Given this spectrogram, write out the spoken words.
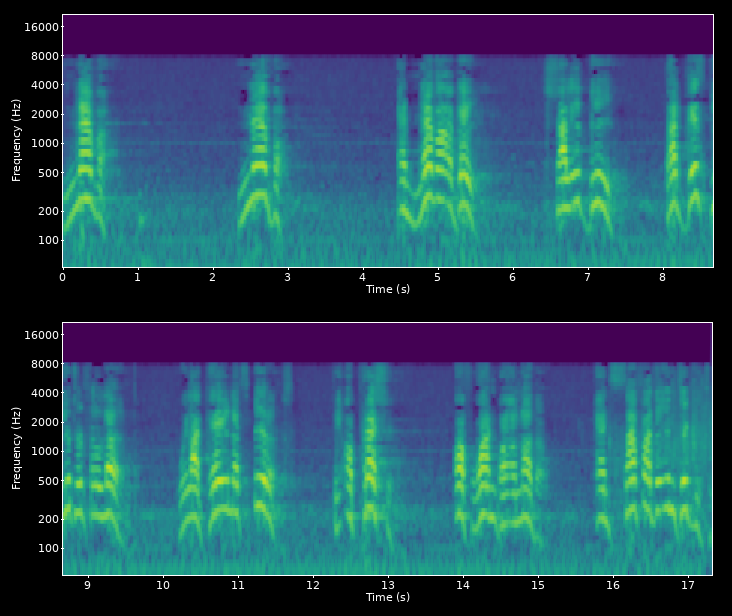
Never Never and never again shall it be that this beautiful land will again experience the oppression of one by another and suffer the indignity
